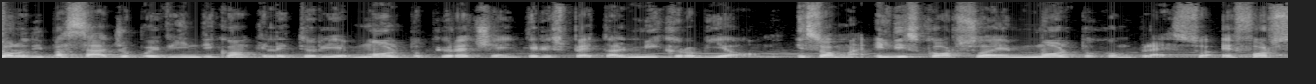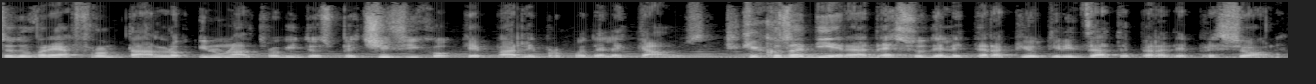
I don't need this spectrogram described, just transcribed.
Solo di passaggio poi vi indico anche le teorie molto più recenti rispetto al microbioma. Insomma, il discorso è molto complesso e forse dovrei affrontarlo in un altro video specifico che parli proprio delle cause. Che cosa dire adesso delle terapie utilizzate per la depressione?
